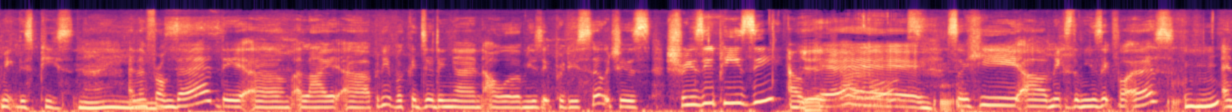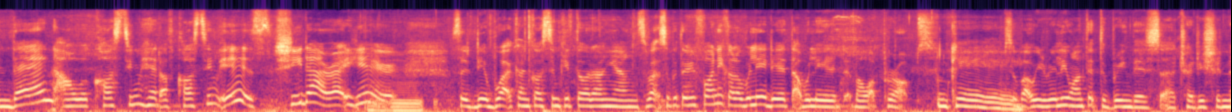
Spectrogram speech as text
make this piece. Nice. And then from there, they um, ally, uh, apa ni, bekerja dengan our music producer, which is Shrizi Peasy. Okay. So he uh, makes the music for us, and then our costume head of costume is Shida right here. So dia buatkan kostum kita orang yang sebab Super 24 ni kalau boleh dia tak boleh bawa props. Okay. So but we really wanted to bring this uh, traditional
